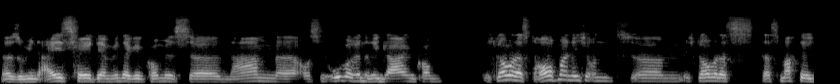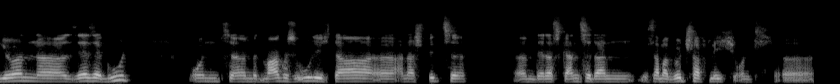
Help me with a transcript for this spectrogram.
äh, so wie ein Eisfeld, der im Winter gekommen ist, äh, Namen äh, aus den oberen Regalen kommen. Ich glaube, das braucht man nicht und ähm, ich glaube, das, das macht der Jörn äh, sehr, sehr gut. Und äh, mit Markus Ulich da äh, an der Spitze, ähm, der das Ganze dann, ich sag mal, wirtschaftlich und äh,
